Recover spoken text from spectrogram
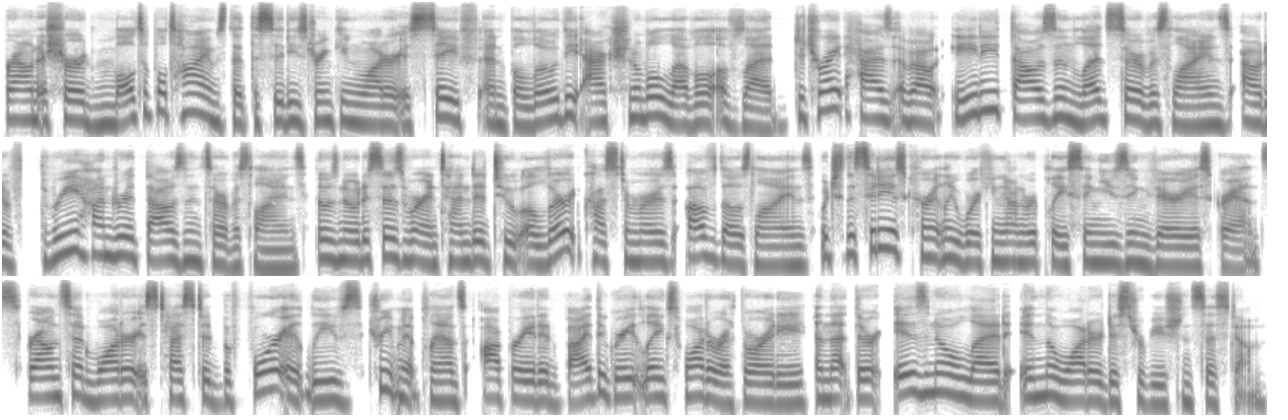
Brown assured multiple times that the city's drinking water is safe and below the actionable level of lead. Detroit has about 80,000 lead service lines out of 300,000 service lines. Those notices were intended to alert customers of those lines, which the city is currently working on replacing using various grants. Brown said water is tested before it leaves treatment plants operated by the Great Lakes Water Authority and that there is no lead in the water distribution system.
